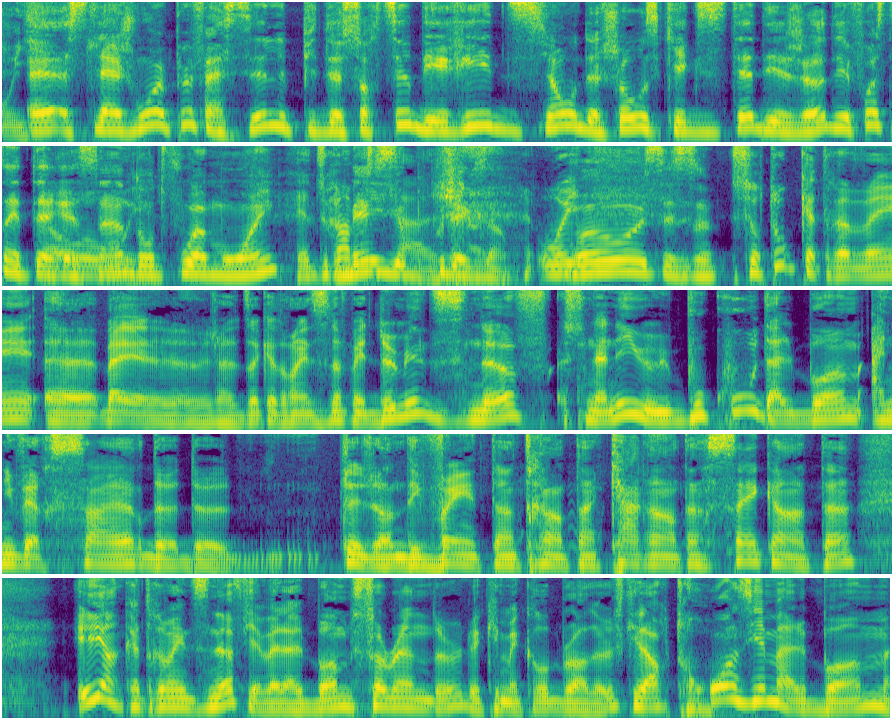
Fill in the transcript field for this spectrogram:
oui. euh, se la jouer un peu facile puis de sortir des rééditions de choses qui existaient déjà. Des fois, c'est intéressant, Ah, oui. d'autres fois moins. Il y a du mais il y a beaucoup d'exemples. Oui. oui, oui, c'est ça. Surtout 80, euh, ben, euh, j'allais dire 99, mais 2019, c'est une année où il y a eu beaucoup d'albums anniversaires de, de sais, genre des 20 ans, 30 ans, 40 ans, 50 ans. Et en 99, il y avait l'album Surrender de Chemical Brothers, qui est leur troisième album,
